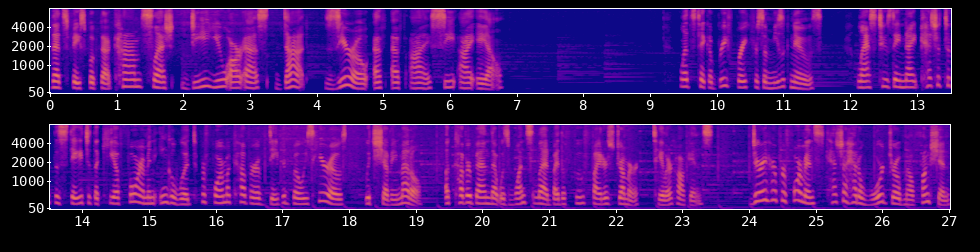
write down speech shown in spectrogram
That's facebook.com slash D-U-R-S dot zero F-F-I-C-I-A-L. Let's take a brief break for some music news. Last Tuesday night, Kesha took the stage at the Kia Forum in Inglewood to perform a cover of David Bowie's Heroes with Chevy Metal, a cover band that was once led by the Foo Fighters drummer Taylor Hawkins. During her performance, Kesha had a wardrobe malfunction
